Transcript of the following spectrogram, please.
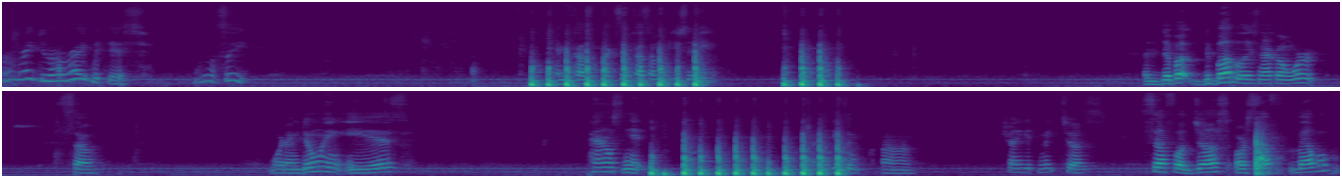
I might do all right with this. We'll see. And because, like I said, because I'm using meat, the, bu the bubble is not going to work. So, what I'm doing is pouncing it, trying to get the uh, trying to get the meat to self-adjust or self-level.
